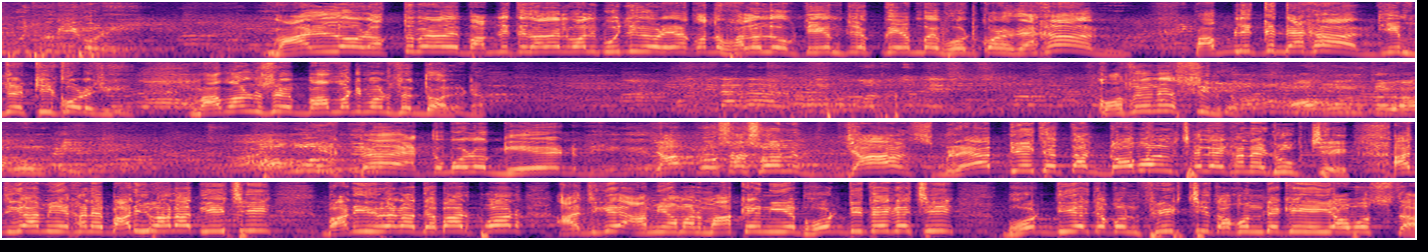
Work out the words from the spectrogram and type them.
বুঝব কি করে? মারলো রক্ত বেরোবে পাবলিককে তাদের বলে বুঝি করে এরা কত ভালো লোক টিএমসি কিরম ভাই ভোট করে দেখান পাবলিককে দেখান টিএমসি কী করেছি মা মানুষের বামাটি মানুষের দল এটা। কতজন এসেছিল কতজন এসেছিল? অগুন্তি অগুন্তি। একটা এত বড় গেট ভেঙে যা প্রশাসন যা র্যাব দিয়েছে তার ডবল ছেলে এখানে ঢুকছে। আজকে আমি এখানে বাড়ি ভাড়া দিয়েছি বাড়ি ভাড়া দেওয়ার পর আজকে আমি আমার মাকে নিয়ে ভোট দিতে গেছি ভোট দিয়ে যখন ফিরছি তখন দেখি এই অবস্থা।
